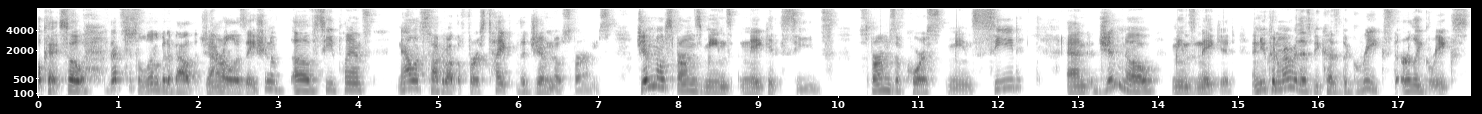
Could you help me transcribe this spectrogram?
Okay, so that's just a little bit about the generalization of, of seed plants. Now let's talk about the first type, the gymnosperms. Gymnosperms means naked seeds. Sperms, of course, means seed, and gymno means naked. And you can remember this because the Greeks, the early Greeks,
